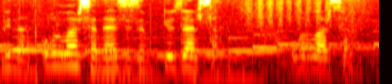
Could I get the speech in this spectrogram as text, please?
Albina, uğurlar sənə əzizim. Gözəlsən. Uğurlar sənə.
